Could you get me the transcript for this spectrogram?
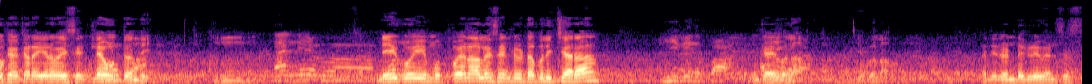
ఒక ఎకరా ఇరవై సెంట్లే ఉంటుంది. నీకు ఈ ముప్పై నాలుగు సెంట్లు డబ్బులు ఇచ్చారా? ఇంకా ఇవ్వలా ఇవ్వలా. అది రెండు గ్రీవెన్సెస్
